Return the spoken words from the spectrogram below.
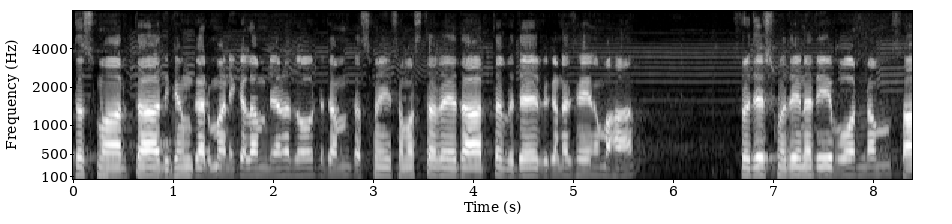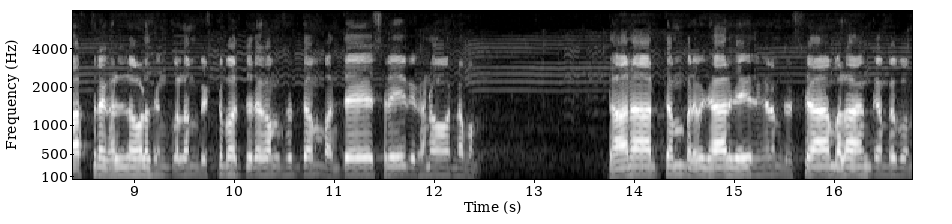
सौतस्मार्ताधिकं कर्म निखिलं जनदोदितं तस्मै समस्तवेदार्थविदे विगणसे नमः श्रुतिस्मृतिनदीपूर्णं शास्त्रकल्लोलसङ्कुलं विष्णुभद्रकं शुद्धं वन्दे श्रीविघ्नोर्नवम् दानार्थं प्रविचारजयशिखरं दस्यामलाङ्गं विभुं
